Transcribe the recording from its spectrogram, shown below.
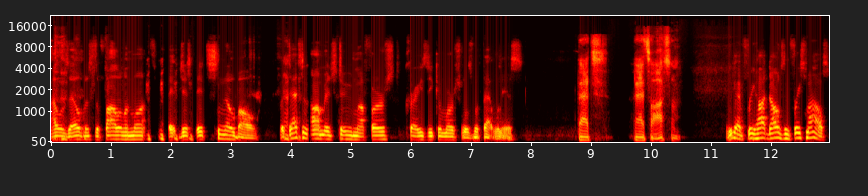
I was Elvis the following month. It just it snowballed. But that's an homage to my first crazy commercial is what that one is. That's that's awesome. We got free hot dogs and free smiles.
